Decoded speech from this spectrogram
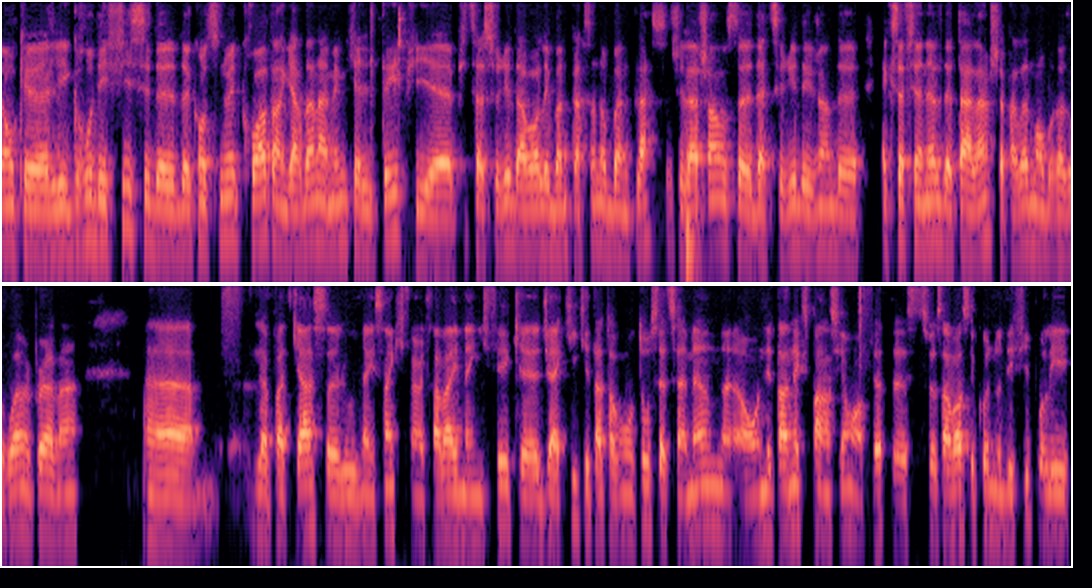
Donc, euh, les gros défis, c'est de, continuer de croître en gardant la même qualité, puis, euh, puis de s'assurer d'avoir les bonnes personnes aux bonnes places. J'ai la chance euh, d'attirer des gens de, exceptionnels de talent. Je te parlais de mon bras droit un peu avant le podcast, Louis Vincent qui fait un travail magnifique, Jackie qui est à Toronto cette semaine. On est en expansion en fait. Si tu veux savoir c'est quoi nos défis pour les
